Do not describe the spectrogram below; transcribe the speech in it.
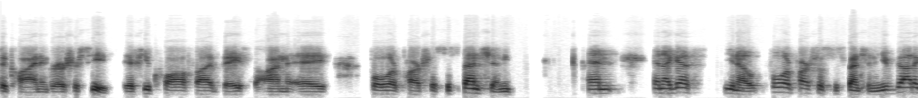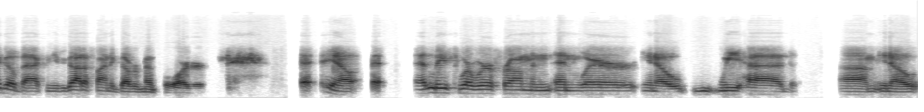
decline in gross receipts. If you qualify based on a full or partial suspension, and and I guess you know full or partial suspension, you've got to go back and you've got to find a governmental order. Eh, you know, eh, at least where we're from and and where you know we had um, you know,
